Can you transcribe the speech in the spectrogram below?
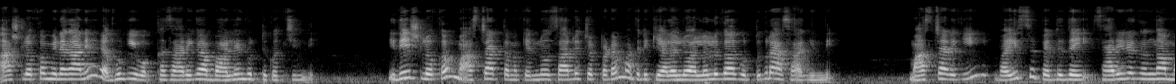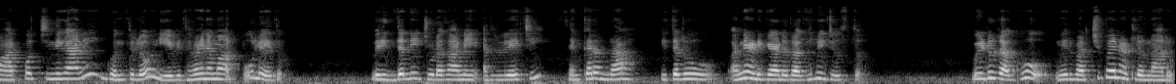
ఆ శ్లోకం వినగానే రఘుకి ఒక్కసారిగా బాల్యం గుర్తుకొచ్చింది. ఇదే శ్లోకం మాస్టర్ తమకెన్నోసార్లు చెప్పడం అతడికి అలలు అలలుగా గుర్తుకు రాసాగింది. మాస్టార్కి వయస్సు పెద్దదై శారీరకంగా మార్పు వచ్చింది కానీ గొంతులో ఏ విధమైన మార్పు లేదు. వీరిద్దరినీ చూడగానే అతడు లేచి శంకరం రా ఇతడు అని అడిగాడు రఘుని చూస్తూ. వీడు రఘు మీరు మర్చిపోయినట్లున్నారు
